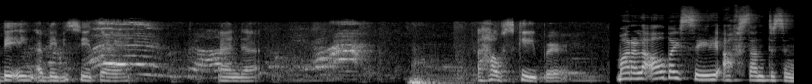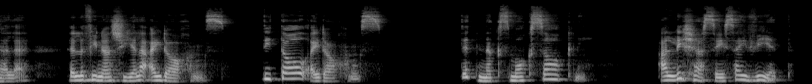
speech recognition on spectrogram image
being a babysitter and uh, a housekeeper. Maar hulle albei sê die afstand tussen hulle, hulle finansiële uitdagings, die taaluitdagings, dit niks maak saak nie. Alicia sê sy weet.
